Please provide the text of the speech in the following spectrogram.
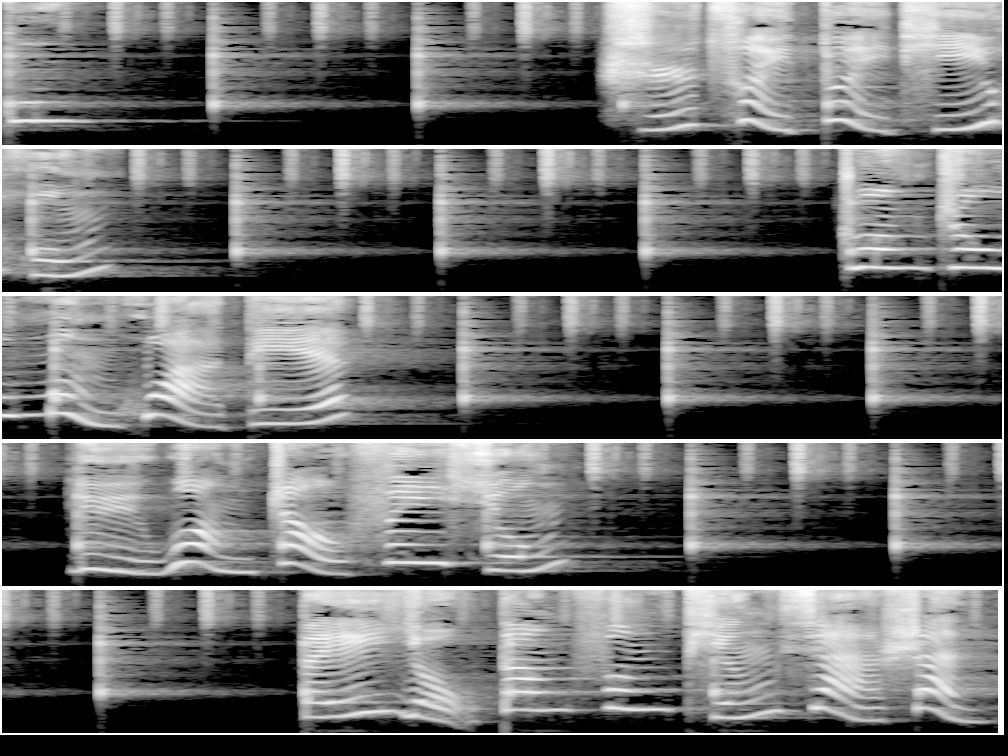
宫，石翠对题红。庄周梦化蝶，吕望赵飞熊。北有当风亭下扇，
